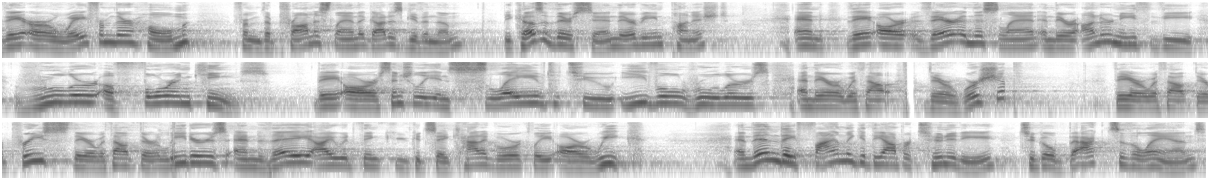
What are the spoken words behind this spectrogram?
They are away from their home from the promised land that God has given them. Because of their sin, they're being punished. And they are there in this land, and they're underneath the ruler of foreign kings. They are essentially enslaved to evil rulers, and they are without their worship. They are without their priests. They are without their leaders, and they, I would think you could say categorically, are weak. And then they finally get the opportunity to go back to the land.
